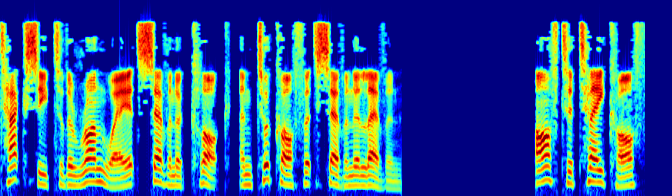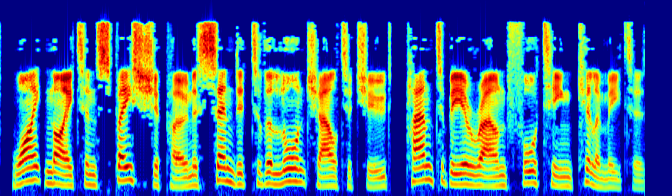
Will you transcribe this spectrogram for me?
taxied to the runway at 7 o'clock, and took off at 7:11. After takeoff, White Knight and Spaceshipone ascended to the launch altitude, planned to be around 14 km.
